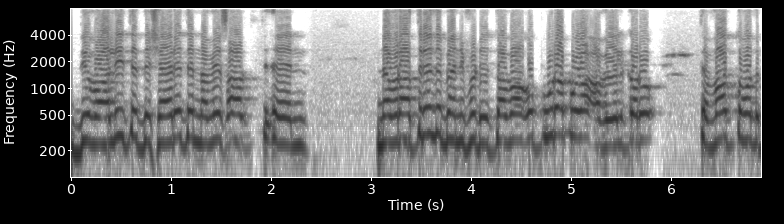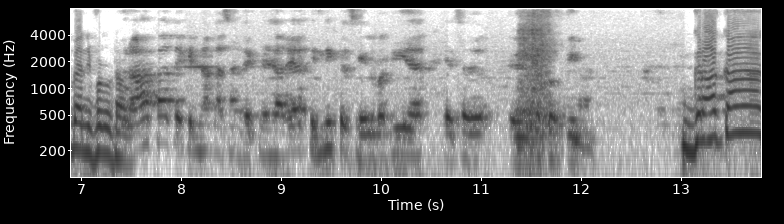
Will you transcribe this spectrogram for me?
ਦੀਵਾਲੀ ਤੇ ਦੁਸ਼ਹਿਰੇ ਤੇ ਨਵੇਂ ਸਾਲ ਤੇ, ਨਵਰਾਤਰਿਆਂ ਦੇ ਬੈਨੀਫਿਟ ਦਿੱਤਾ ਵਾ ਉਹ ਪੂਰਾ ਪੂਰਾ ਅਵੇਲ ਕਰੋ। ਤੇ ਵੱਧ ਤੋਂ ਵੱਧ ਬੈਨੀਫਿਟ ਉਠਾਓ। ਗ੍ਰਾਹਕਾਂ ਤੇ ਕਿੰਨਾ ਕਸਰ ਦੇਖਿਆ ਜਾ ਰਿਹਾ? ਕਿੰਨੀ ਕੁ ਸੇਲ ਵਧੀ ਹੈ ਇਸ ਕਟੌਤੀ ਨਾਲ? ਗ੍ਰਾਹਕਾਂ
